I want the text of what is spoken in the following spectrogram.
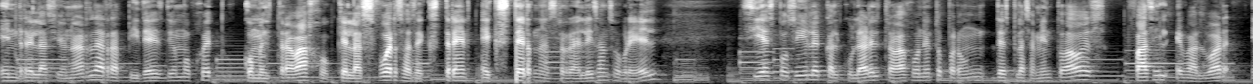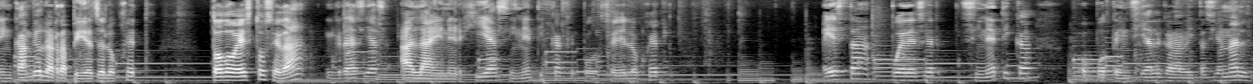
en relacionar la rapidez de un objeto con el trabajo que las fuerzas externas realizan sobre él, si es posible calcular el trabajo neto para un desplazamiento dado, es fácil evaluar en cambio la rapidez del objeto. Todo esto se da gracias a la energía cinética que posee el objeto. Esta puede ser cinética o potencial gravitacional.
